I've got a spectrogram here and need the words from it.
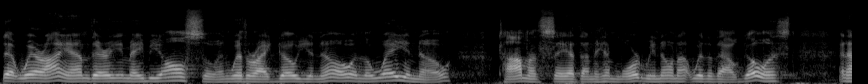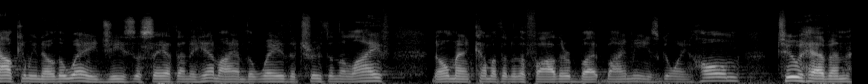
that where I am, there ye may be also. And whither I go, you know, and the way you know. Thomas saith unto him, Lord, we know not whither thou goest, And how can we know the way? Jesus saith unto him, I am the way, the truth, and the life. No man cometh unto the Father but by me. He's going home to heaven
